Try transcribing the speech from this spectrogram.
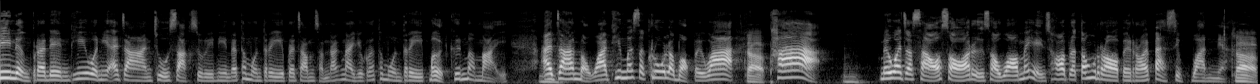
มีหนึ่งประเด็นที่วันนี้อาจารย์ชูศักดิ์สุรินินรัฐมนตรีประจำสำนักนายกรัฐมนตรีเปิดขึ้นมาใหม่ อาจารย์บอกว่าที่เมื่อสักครู่เราบอกไปว่า ครับถ้าอืม ไม่ว่าจะสสหรือสวไม่เห็นชอบแล้วต้องรอไป 180 วันเนี่ยครับ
